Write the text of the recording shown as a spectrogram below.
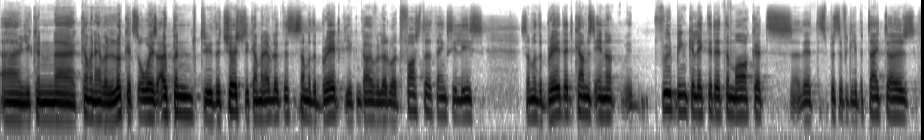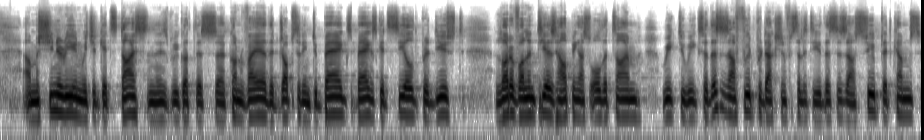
uh, you can uh, come and have a look. It's always open to the church to come and have a look. This is some of the bread. You can go over a little bit faster. Thanks, Elise some of the bread that comes in, uh, food being collected at the markets, uh, that specifically potatoes, our machinery in which it gets diced, and we've got this uh, conveyor that drops it into bags. Bags get sealed, produced. A lot of volunteers helping us all the time, week to week. So this is our food production facility. This is our soup that comes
